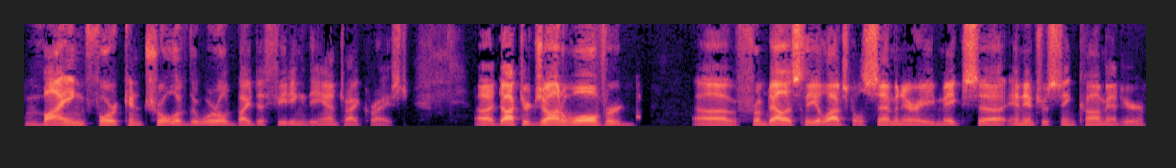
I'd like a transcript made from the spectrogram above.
vying for control of the world by defeating the Antichrist. Uh, Dr. John Walvoord uh, from Dallas Theological Seminary makes uh, an interesting comment here.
